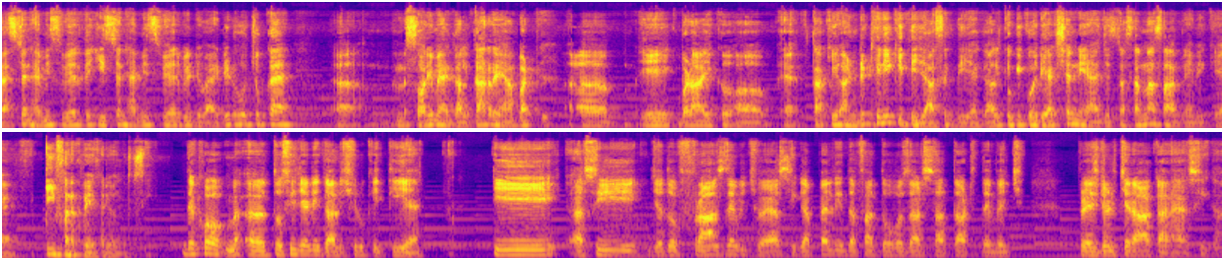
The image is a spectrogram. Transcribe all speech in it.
ਵੈਸਟਰਨ ਹੈਮੀਸਫੇਅਰ ਤੇ ਈਸਟਰਨ ਹੈਮੀਸਫੇਅਰ ਵੀ ਡਿਵਾਈਡਡ ਹੋ ਚੁੱਕਾ ਹੈ। ਸੌਰੀ ਮੈਂ ਗੱਲ ਕਰ ਰਿਹਾ ਬਟ ਇਹ ਇੱਕ ਬੜਾ ਇੱਕ ਤਾਂ ਕਿ ਅਣਡਿੱਠੀ ਨਹੀਂ ਕੀਤੀ ਜਾ ਸਕਦੀ ਹੈ ਗੱਲ, ਕਿਉਂਕਿ ਕੋਈ ਰਿਐਕਸ਼ਨ ਨਹੀਂ ਆਇਆ, ਜਿਸ ਤਰ੍ਹਾਂ ਸਰਨਾ ਸਾਹਿਬ ਨੇ ਵੀ ਕਿਹਾ, ਕੀ ਫ਼ਰਕ ਵੇਖ ਰਹੇ ਹੋ ਤੁਸੀਂ? ਦੇਖੋ ਤੁਸੀਂ ਜਿਹੜੀ ਗੱਲ ਸ਼ੁਰੂ ਕੀਤੀ ਹੈ ਕਿ ਅਸੀਂ ਜਦੋਂ ਫਰਾਂਸ ਦੇ ਵਿੱਚ ਹੋਇਆ ਸੀਗਾ, ਪਹਿਲੀ ਦਫਾ 2007-8 ਦੇ ਵਿੱਚ ਪ੍ਰੈਜ਼ੀਡੈਂਟ ਚਿਰਾਗ ਆਇਆ ਸੀਗਾ।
